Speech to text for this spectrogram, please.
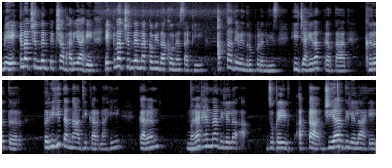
मी एकनाथ शिंदेंपेक्षा भारी आहे. एकनाथ शिंदेंना कमी दाखवण्यासाठी आत्ता देवेंद्र फडणवीस ही जाहिरात करतात. खरं तर तरीही त्यांना अधिकार नाही. कारण मराठ्यांना दिलेला जो काही आत्ता जी आर दिलेला आहे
